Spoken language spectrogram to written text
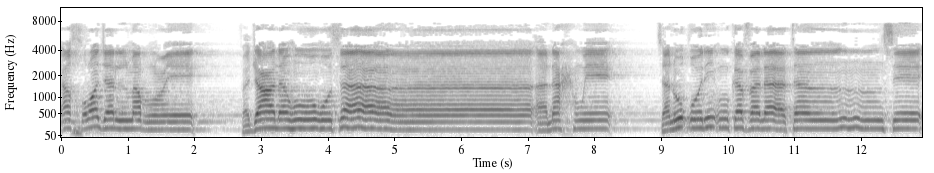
أخرج المرعي فجعله غثاء نحوي سنقرئك فلا تنسي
